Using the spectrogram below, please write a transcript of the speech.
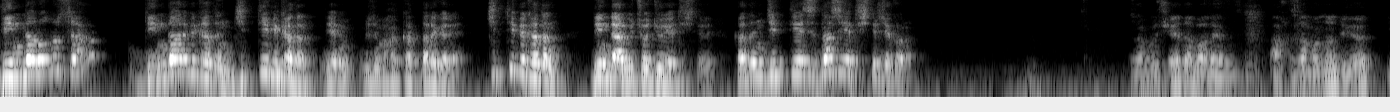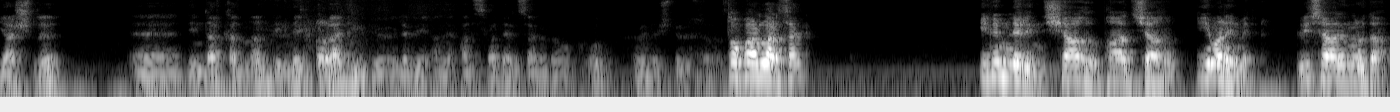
Dindar olursa dindar bir kadın, ciddi bir kadın diyelim bizim hakikatlara göre. Ciddi bir kadın dindar bir çocuğu yetiştirir. Kadın ciddiyetsiz nasıl yetiştirecek onu? Mesela bu şeye de bağlayabilirsin. Ahir zamana diyor yaşlı e, dindar kadınların dinine itibar edin mi diyor. Öyle bir hani hadis var ya Risale'de o, o öyle işliyor Risale'de. Toparlarsak ilimlerin şahı, padişahı iman ilmidir. Risale-i Nur'da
